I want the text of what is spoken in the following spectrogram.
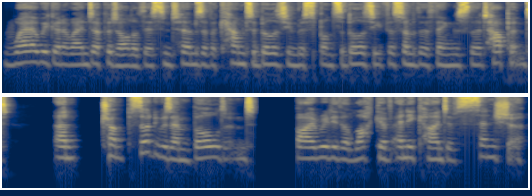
where we're going to end up at all of this in terms of accountability and responsibility for some of the things that happened. And Trump certainly was emboldened by really the lack of any kind of censure,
